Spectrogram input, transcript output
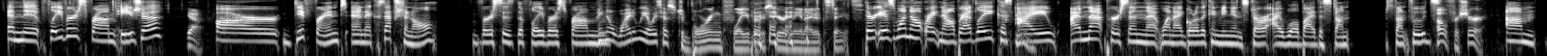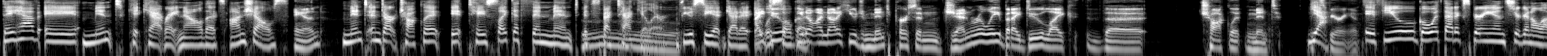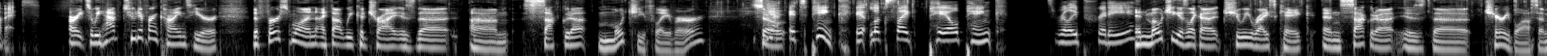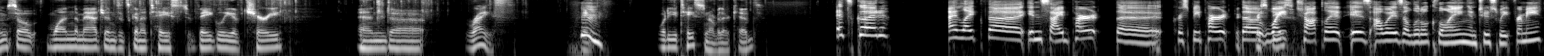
and the flavors from Asia Yeah. are different and exceptional versus the flavors from. I know. Why do we always have such boring flavors here in the United States? There is one out right now, Bradley, because I I'm that person that when I go to the convenience store, I will buy the stunt stunt foods. Oh, for sure. Um, they have a mint Kit Kat right now that's on shelves. And Mint and dark chocolate. It tastes like a thin mint. It's spectacular. If you see it, get it. It I was do. so good. You know, I'm not a huge mint person generally, but I do like the chocolate mint yeah. experience. If you go with that experience, you're gonna love it. All right, so we have two different kinds here. The first one I thought we could try is the um, sakura mochi flavor. So yeah, it's pink. It looks like pale pink. It's really pretty. And mochi is like a chewy rice cake, and sakura is the cherry blossom. So one imagines it's going to taste vaguely of cherry and uh, rice. Hmm. What are you tasting over there, kids? It's good. I like the inside part, the crispy part. The The, white chocolate is always a little cloying and too sweet for me.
